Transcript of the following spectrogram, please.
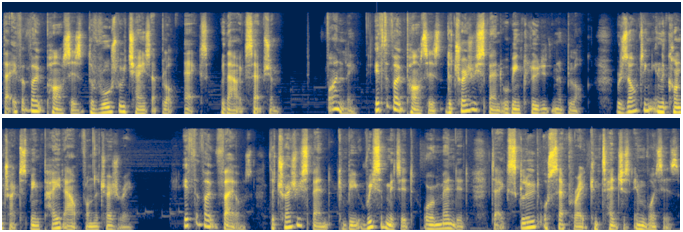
that if a vote passes, the rules will be changed at block X without exception. Finally, if the vote passes, the treasury spend will be included in a block resulting in the contractors being paid out from the Treasury. If the vote fails, the Treasury spend can be resubmitted or amended to exclude or separate contentious invoices.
